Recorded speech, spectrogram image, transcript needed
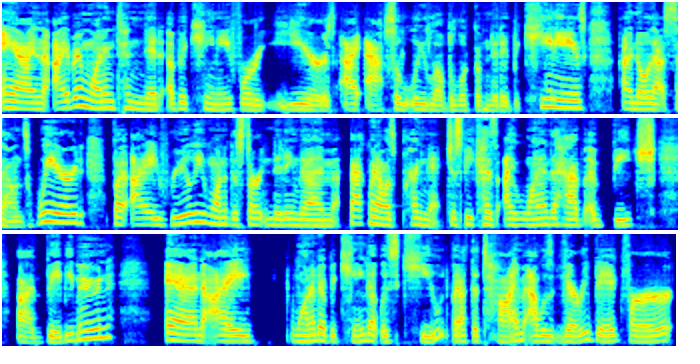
and I've been wanting to knit a bikini for years. I absolutely love the look of knitted bikinis. I know that sounds weird, but I really wanted to start knitting them back when I was pregnant just because I wanted to have a beach uh, baby moon and I wanted a bikini that was cute, but at the time I was very big for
